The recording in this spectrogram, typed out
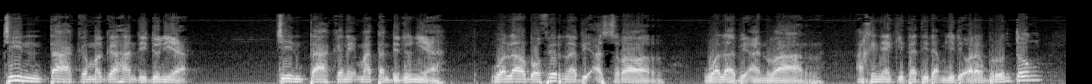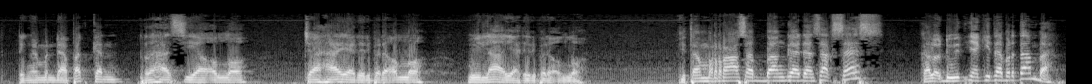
cinta kemegahan di dunia cinta kenikmatan di dunia. Wala dhafirna bi asrar wala bi anwar. Akhirnya kita tidak menjadi orang beruntung dengan mendapatkan rahasia Allah cahaya daripada Allah wilayah daripada Allah. Kita merasa bangga dan sukses kalau duitnya kita bertambah.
